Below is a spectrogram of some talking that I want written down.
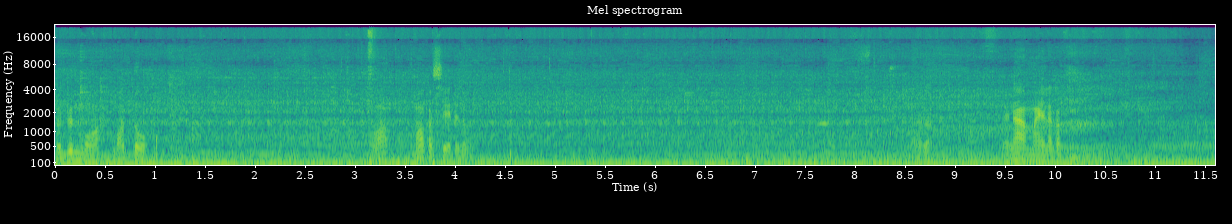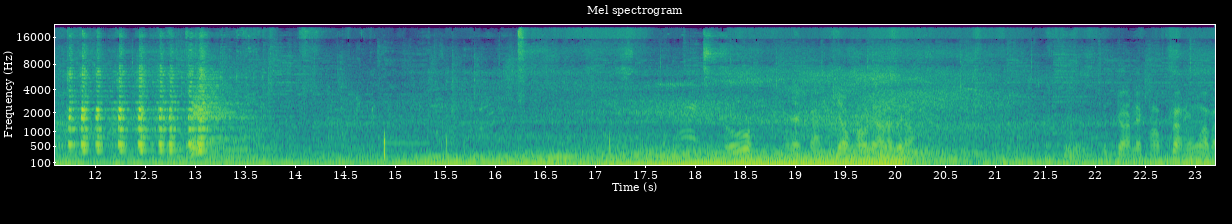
มันเป็นหมอหมอโตกหมอหมอเกษตรเลยเนาะเอาละไปหน้าไม่แล้วครับ พี่น้องสุดยอดเลยขอเครื่องให้หัวไป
